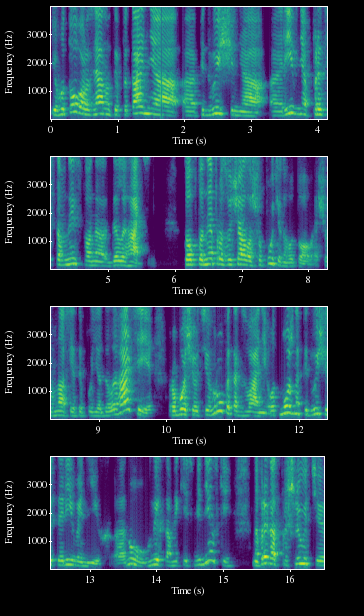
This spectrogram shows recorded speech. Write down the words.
і готова розглянути питання е, підвищення е, рівня представництва на делегації. Тобто не прозвучало, що Путін готовий, що в нас є типу є делегації, робочі оці групи, так звані, от можна підвищити рівень їх. Е, Ну у них там якийсь Мідінський, наприклад, пришлють е,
